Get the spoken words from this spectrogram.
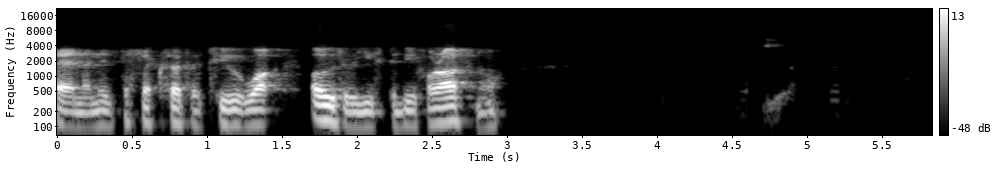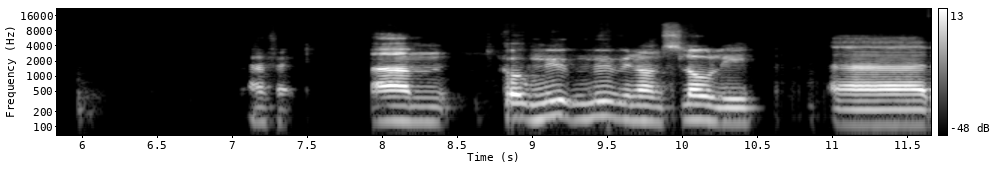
10 and is the successor to what Ozil used to be for Arsenal. Perfect. Um, go move, moving on slowly. Uh,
